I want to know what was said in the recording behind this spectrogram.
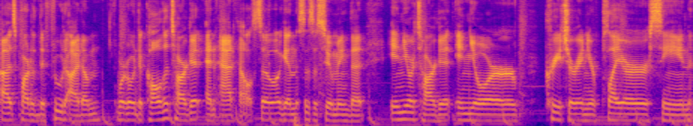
uh, as part of the food item, we're going to call the target and add health. So again, this is assuming that in your target, in your creature, in your player scene,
